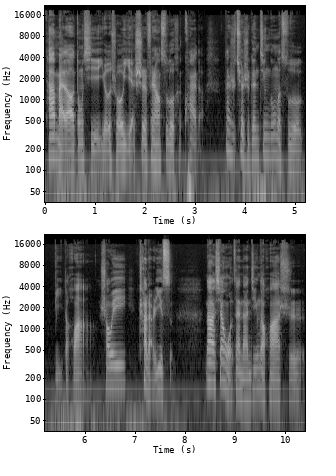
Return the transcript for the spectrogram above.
它买到的东西有的时候也是非常速度很快的，但是确实跟京东的速度比的话，稍微差点意思。那像我在南京的话，是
